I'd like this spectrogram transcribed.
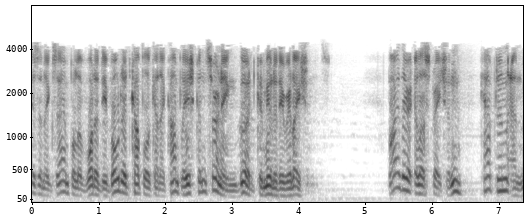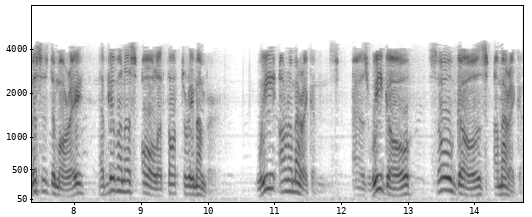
is an example of what a devoted couple can accomplish concerning good community relations. By their illustration, Captain and Mrs. DeMore have given us all a thought to remember. We are Americans. As we go, so goes America.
